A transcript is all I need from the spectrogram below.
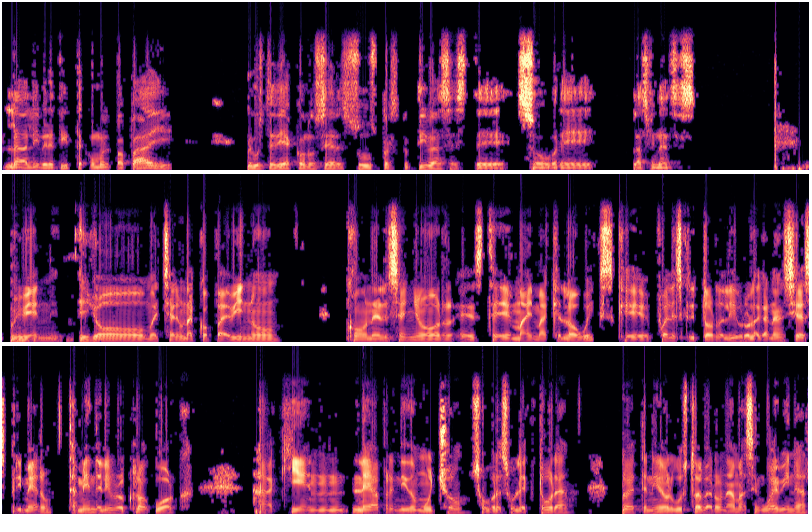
la libretita como el papá y me gustaría conocer sus perspectivas este, sobre las finanzas. Muy bien, y yo me echaré una copa de vino con el señor este, Mike McElowicz, que fue el escritor del libro La ganancia es primero, también del libro Clockwork, a quien le he aprendido mucho sobre su lectura. Lo he tenido el gusto de verlo nada más en webinar,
